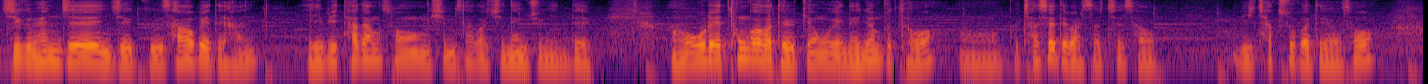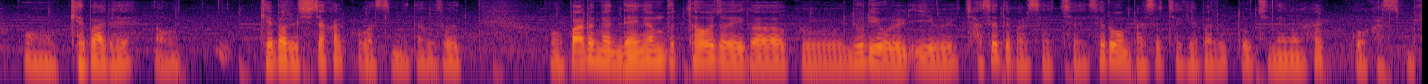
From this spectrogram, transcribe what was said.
지금 현재 이제 그 사업에 대한 예비 타당성 심사가 진행 중인데 어, 올해 통과가 될 경우에 내년부터 어, 그 차세대 발사체 사업이 착수가 되어서 어, 개발에 어, 개발을 시작할 것 같습니다. 그래서 어, 빠르면 내년부터 저희가 그 누리호를 이을 차세대 발사체 새로운 발사체 개발을 또 진행을 할 것 같습니다.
